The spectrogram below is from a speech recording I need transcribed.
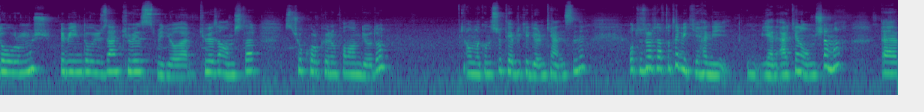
doğurmuş. Bebeğin de o yüzden küvez mi diyorlar. Küvez almışlar. İşte çok korkuyorum falan diyordu. Onunla konuştuk. Tebrik ediyorum kendisini. 34 hafta tabii ki hani yani erken olmuş ama e,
